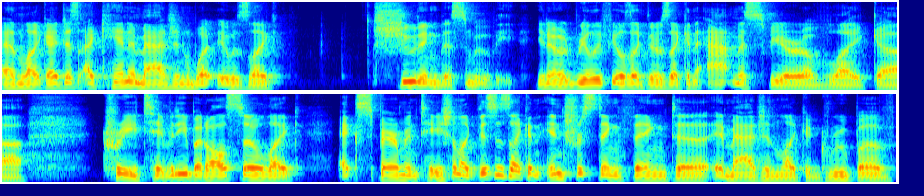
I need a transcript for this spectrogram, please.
and like i just i can't imagine what it was like shooting this movie. You know it really feels like there's like an atmosphere of like uh creativity but also like experimentation. Like this is like an interesting thing to imagine like a group of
